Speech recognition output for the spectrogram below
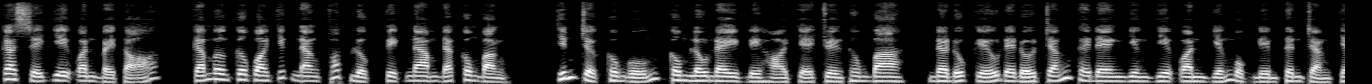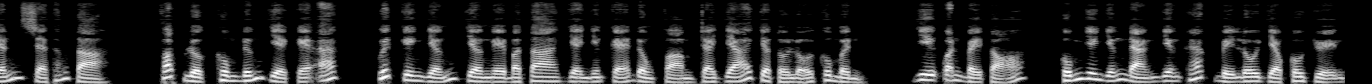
ca sĩ Di Oanh bày tỏ, cảm ơn cơ quan chức năng pháp luật Việt Nam đã công bằng. Chính trực không uổng công lâu nay bị họ chạy truyền thông ba, nợ đủ kiểu để đổi trắng thay đen nhưng Di Oanh vẫn một niềm tin rằng chánh sẽ thắng tà. Pháp luật không đứng về kẻ ác, quyết kiên nhẫn chờ ngày bà ta và những kẻ đồng phạm trả giá cho tội lỗi của mình. Di Oanh bày tỏ, cũng như những nạn nhân khác bị lôi vào câu chuyện,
